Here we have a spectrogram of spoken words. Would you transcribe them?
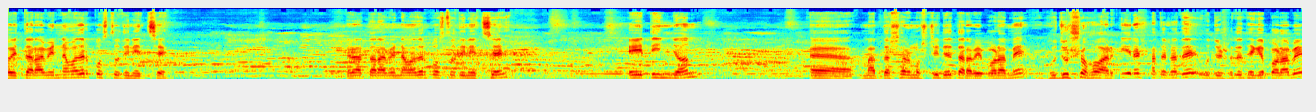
ওই তারাবির নামাজের প্রস্তুতি নিচ্ছে। এরা তারাবির নামাজের প্রস্তুতি নিচ্ছে। এই তিনজন মাদ্রাসার মসজিদে তারাবি পড়াবে। হুজুর সহ আর কি, এরা সাথে সাথে হুজুর সাথে থেকে পড়াবে।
